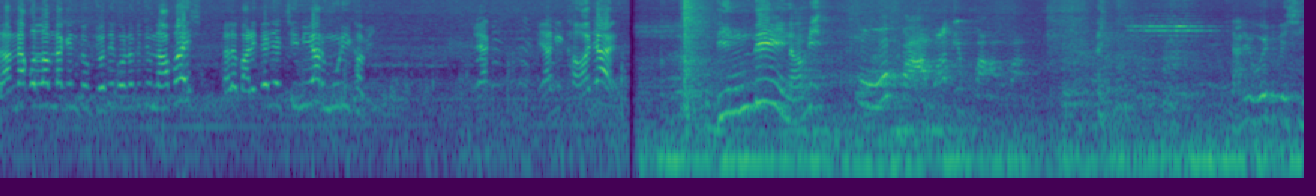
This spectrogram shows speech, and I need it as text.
রান্না করলাম না কিন্তু যদি কোনো কিছু না পাইস তাহলে বাড়িতে যে চিনি আর মুড়ি খাবি। এক- কি খাওয়া যায়? দিন দিন আমি ও বাবা রে বাবা। গাড়ির ওয়েট বেশি।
